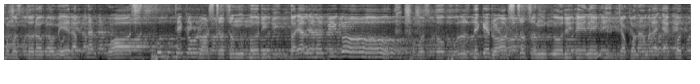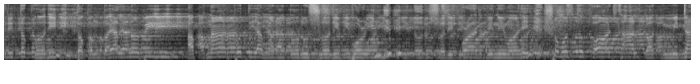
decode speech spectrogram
সমস্ত রকমের আপনার কষ ফুল থেকেও রস শোষণ করি। দয়াল নবী গো, সমস্ত ফুল থেকে রস শোষণ করে এনে যখন আমরা একত্রিত করি, তখন দয়াল নবী আপনার প্রতি আমরা দরুদ শরীফ পড়ি। পড়ার বিনিময়ে সমস্ত কট ঝাল টক মিঠা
